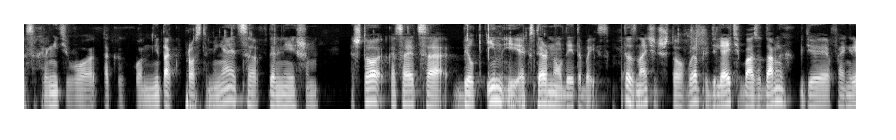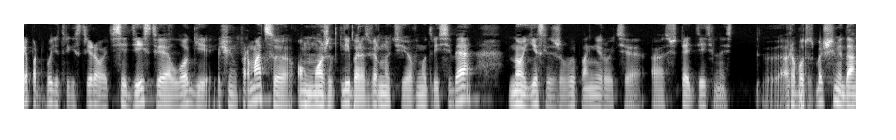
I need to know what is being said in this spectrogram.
сохранить его, так как он не так просто меняется в дальнейшем. Что касается built-in и external database. Это значит, что вы определяете базу данных, где FineReport будет регистрировать все действия, логи, прочую информацию. Он может либо развернуть ее внутри себя, но если же вы планируете осуществлять деятельность, работу с большими данными,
